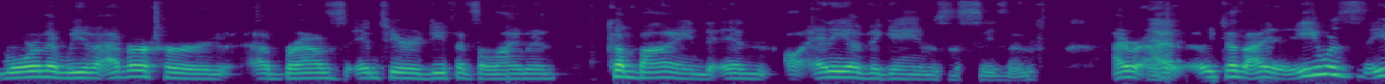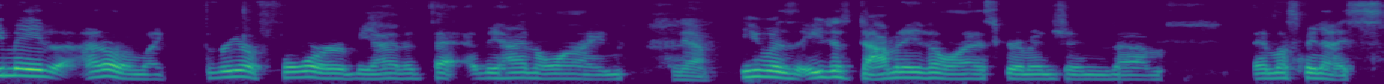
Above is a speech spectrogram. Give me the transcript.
more than we've ever heard a Browns interior defensive lineman combined in any of the games this season. I, I because I he was he made I don't know like three or four behind the ta- behind the line. Yeah, He was he just dominated the line of scrimmage and um, it must be nice.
